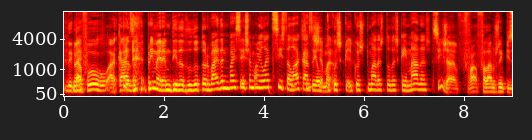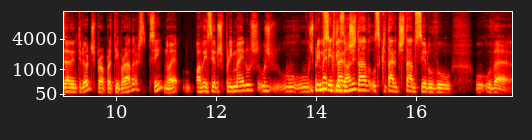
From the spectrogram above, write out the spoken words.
Deitar é? fogo à casa. Primeira medida do Dr. Biden vai ser chamar um eletricista lá à casa, Sim, ele chamar- com, as, com as tomadas todas queimadas. Sim, já fa- falámos no episódio anterior dos Property Brothers. Sim. Não é? Podem ser os primeiros, os, o, os- O primeiro o secretário episódio. de Estado, o secretário de Estado ser o do o, o da,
